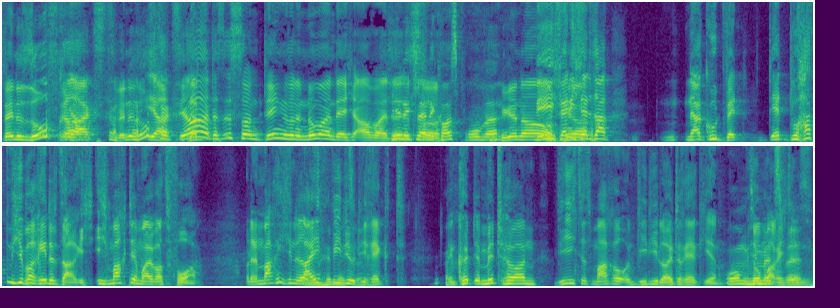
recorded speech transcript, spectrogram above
wenn du so fragst, wenn du so Ja. fragst, ja, das ist so ein Ding, so eine Nummer, an der ich arbeite. Hier eine Ist kleine so, Kostprobe. Genau. Nee, ich werde ja. nicht dann sagen, na gut, wenn, der, du hast mich überredet, sage ich. Ich mache dir mal was vor. Und dann mache ich ein Live-Video Willen. direkt. Dann könnt ihr mithören, wie ich das mache und wie die Leute reagieren. Um so mache ich das.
